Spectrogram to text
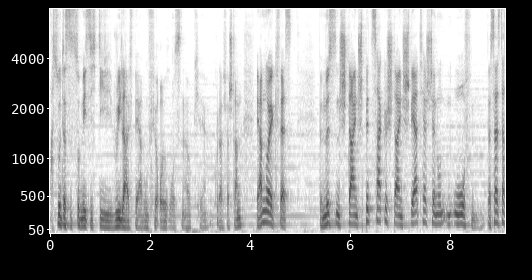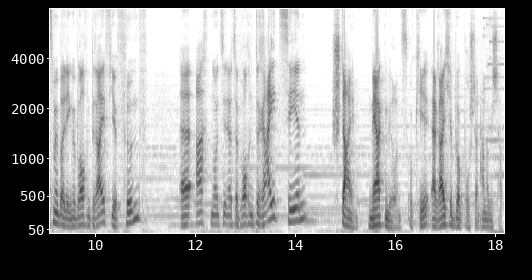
Achso, das ist so mäßig die Real-Life-Werbung für Euros. Ne? Okay, gut, habe ich verstanden. Wir haben neue Quest. Wir müssen Stein-Spitzhacke, Stein-Schwert herstellen und einen Ofen. Das heißt, lass mal überlegen. Wir brauchen 3, 4, 5, äh, 8, 19, 11, wir brauchen 13 Stein. Merken wir uns. Okay, erreiche Blockbruchstein. Haben wir geschafft.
